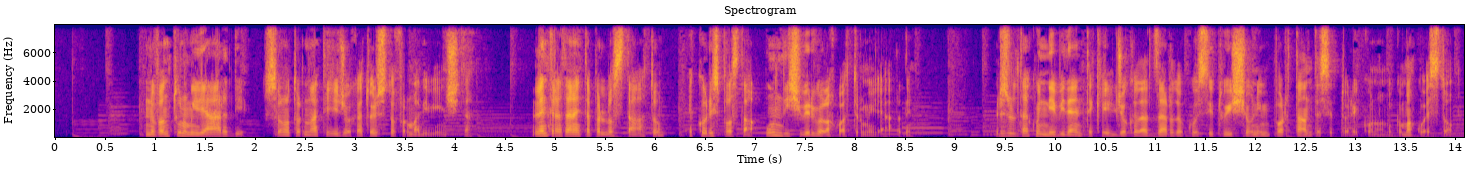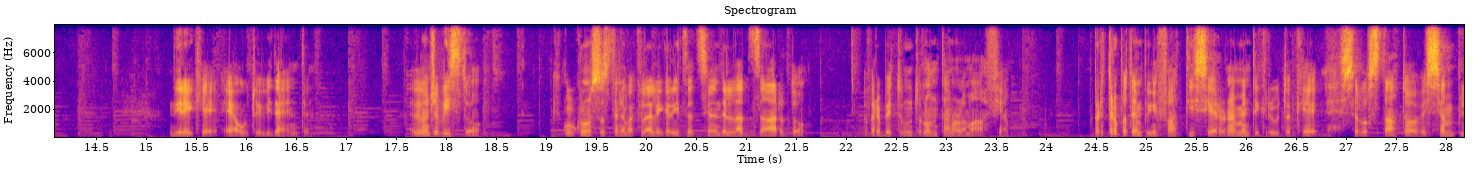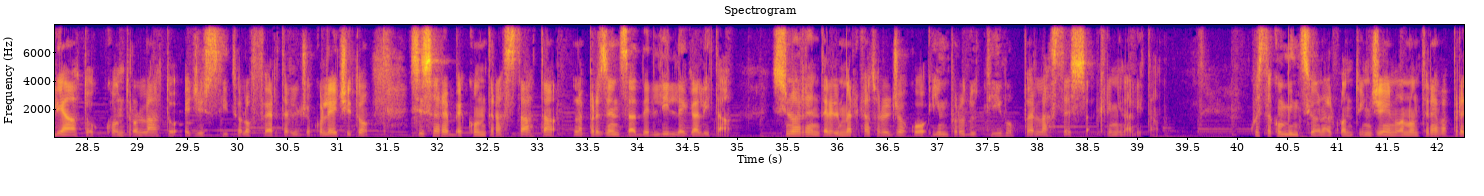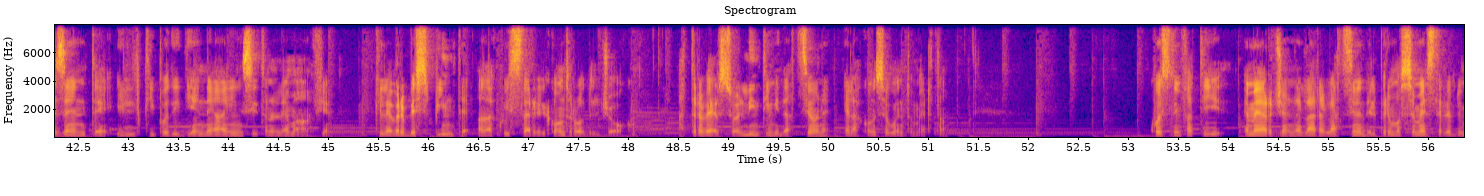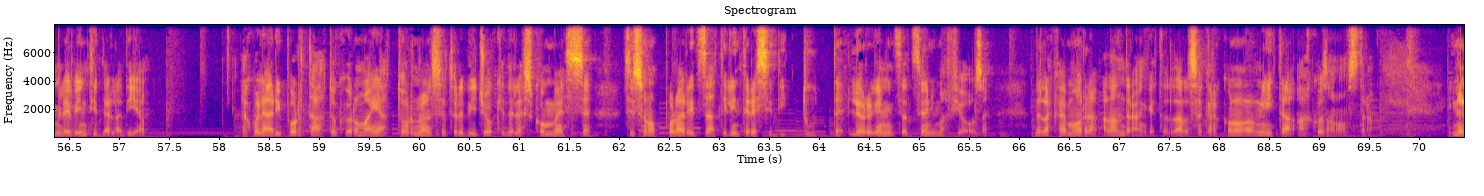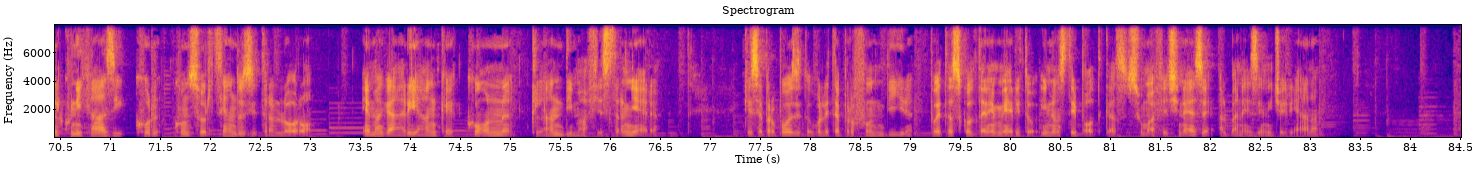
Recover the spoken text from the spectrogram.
91 miliardi sono tornati ai giocatori sotto forma di vincita. L'entrata netta per lo Stato è corrisposta a 11,4 miliardi. Risulta quindi evidente che il gioco d'azzardo costituisce un importante settore economico, ma questo direi che è autoevidente. Abbiamo già visto che qualcuno sosteneva che la legalizzazione dell'azzardo avrebbe tenuto lontano la mafia. Per troppo tempo infatti si è erroneamente creduto che se lo Stato avesse ampliato, controllato e gestito l'offerta del gioco lecito, si sarebbe contrastata la presenza dell'illegalità sino a rendere il mercato del gioco improduttivo per la stessa criminalità. Questa convinzione alquanto ingenua non teneva presente il tipo di DNA insito nelle mafie, che le avrebbe spinte ad acquistare il controllo del gioco, attraverso l'intimidazione e la conseguente omertà. Questo infatti emerge nella relazione del primo semestre del 2020 della DIA, la quale ha riportato che ormai attorno al settore dei giochi e delle scommesse si sono polarizzati gli interessi di tutte le organizzazioni mafiose, dalla Camorra all'Andrangheta, dalla Sacra Corona Unita a Cosa Nostra, in alcuni casi cor- consorziandosi tra loro e magari anche con clan di mafie straniere, che se a proposito volete approfondire potete ascoltare in merito i nostri podcast su mafia cinese, albanese e nigeriana.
